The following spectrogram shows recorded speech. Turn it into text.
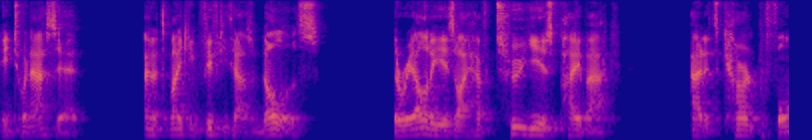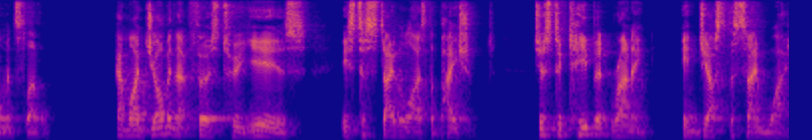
into an asset and it's making $50,000, the reality is I have two years payback at its current performance level. And my job in that first two years is to stabilize the patient, just to keep it running in just the same way.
